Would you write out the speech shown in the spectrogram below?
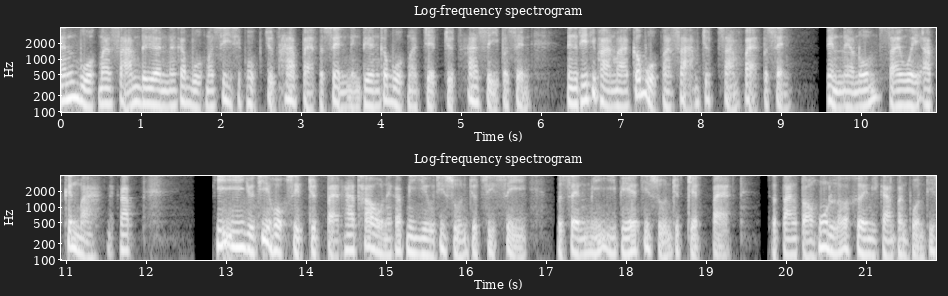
นั้นบวกมา 3 เดือนนะครับบวกมา 46.58% 1 เดือนก็บวกมา 7.54%หนึ่งอาทิตย์ที่ผ่านมาก็บวกมา 3.38%เป็นแนวโน้มไซด์เวย์อัพขึ้นมานะครับ PE อยู่ที่ 60.85 เท่านะครับ มี yield ที่ 0.44%มี EPS ที่ 0.78 สตางค์ต่อหุ้น แล้วก็เคยมีการปันผลที่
